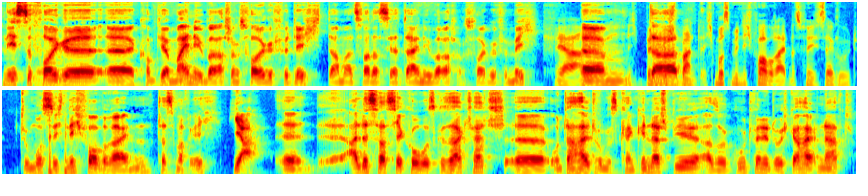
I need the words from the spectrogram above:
Nächste Folge äh, kommt ja meine Überraschungsfolge für dich. Damals war das ja deine Überraschungsfolge für mich. Ja, Ähm, ich bin da- gespannt. Ich muss mich nicht vorbereiten, das finde ich sehr gut. Du musst dich nicht vorbereiten, das mache ich. Ja, äh, alles, was Jakobus gesagt hat, äh, Unterhaltung ist kein Kinderspiel, also gut, wenn ihr durchgehalten habt.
